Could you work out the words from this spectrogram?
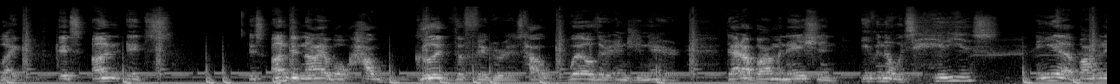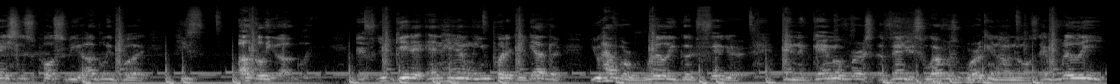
Like it's un it's it's undeniable how good the figure is, how well they're engineered. That abomination, even though it's hideous, and yeah, abomination is supposed to be ugly, but he's ugly ugly. If you get it in hand when you put it together, you have a really good figure. And the Gamerverse Avengers, whoever's working on those, they really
